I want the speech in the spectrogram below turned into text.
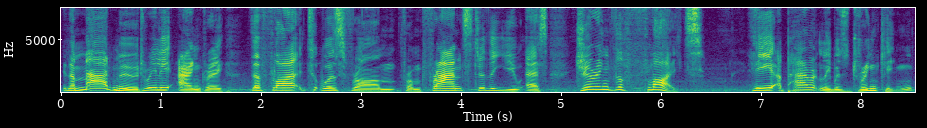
in a mad mood, really angry. The flight was from, from France to the US. During the flight, he apparently was drinking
